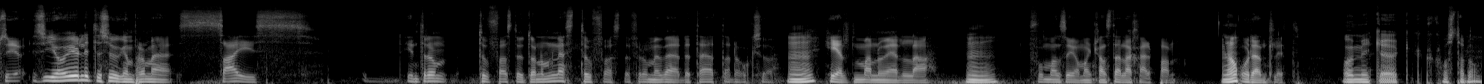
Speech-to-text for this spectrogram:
så jag, så jag är ju lite sugen på de här size. Inte de tuffaste utan de näst tuffaste för de är vädertätade också. Mm. Helt manuella. Mm. Får man se om man kan ställa skärpan Ja. ordentligt. Och hur mycket kostar de?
